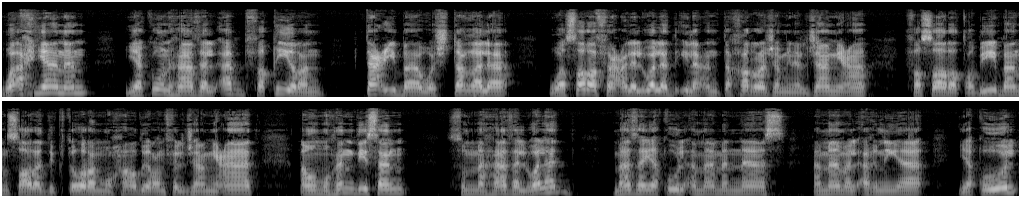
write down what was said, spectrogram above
واحيانا يكون هذا الأب فقيرا تعب واشتغل وصرف على الولد إلى أن تخرج من الجامعة فصار طبيبا صار دكتورا محاضرا في الجامعات أو مهندسا. ثم هذا الولد ماذا يقول أمام الناس أمام الأغنياء؟ يقول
